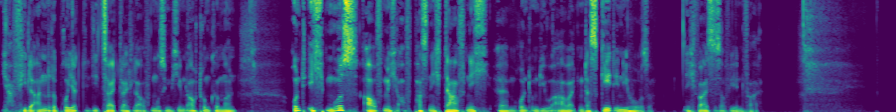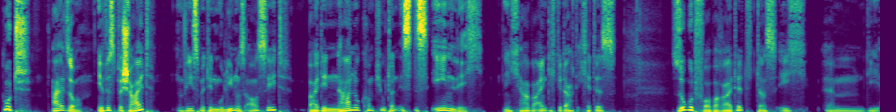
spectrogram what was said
ja, viele andere Projekte, die zeitgleich laufen, muss ich mich eben auch drum kümmern. Und ich muss auf mich aufpassen. Ich darf nicht ähm, rund um die Uhr arbeiten. Das geht in die Hose. Ich weiß es auf jeden Fall. Gut, also, ihr wisst Bescheid, wie es mit den Molinos aussieht. Bei den Nanocomputern ist es ähnlich. Ich habe eigentlich gedacht, ich hätte es so gut vorbereitet, dass ich ähm, die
